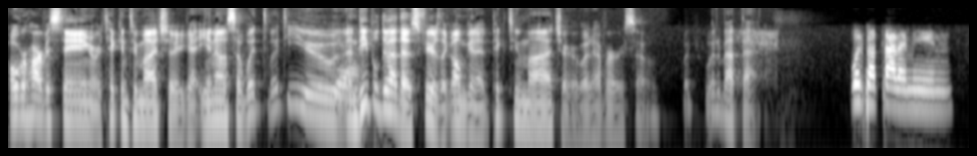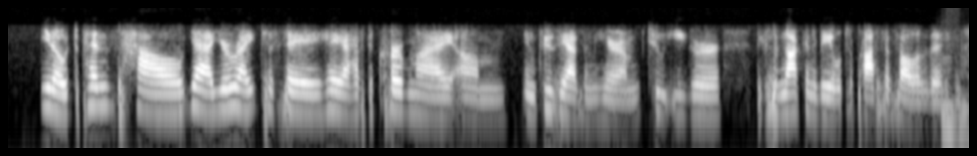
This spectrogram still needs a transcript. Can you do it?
over harvesting or taking too much or you get you know so what what do you yeah. and people do have those fears like oh i'm gonna pick too much or whatever so what what about that what about that i mean you know, it depends how. Yeah, you're right to say, hey, I have to curb my um, enthusiasm here. I'm too eager because I'm not going to be able to process all of this. Mm-hmm.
